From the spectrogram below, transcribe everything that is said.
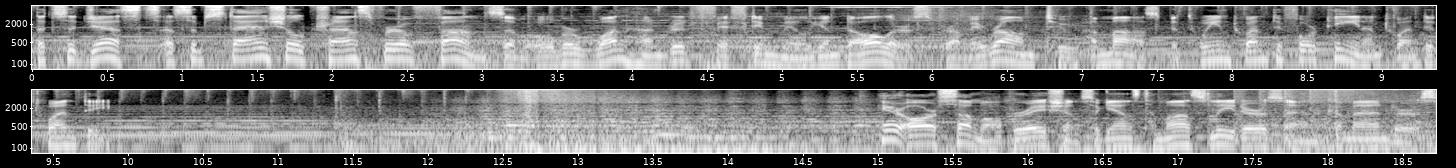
that suggests a substantial transfer of funds of over $150 million from Iran to Hamas between 2014 and 2020. Here are some operations against Hamas leaders and commanders,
